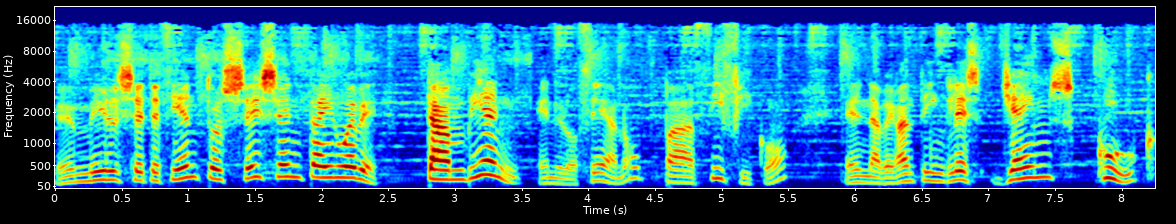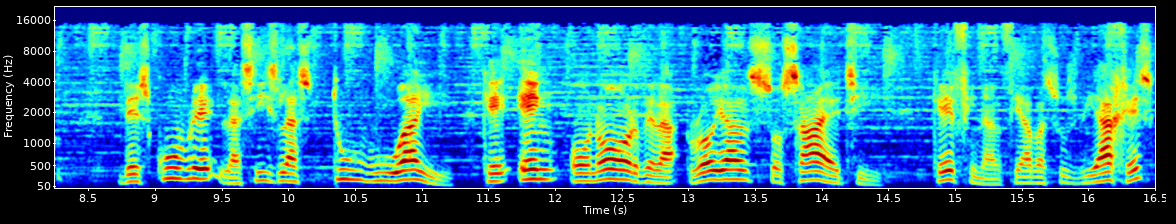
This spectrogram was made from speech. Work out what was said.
En 1769, también en el Océano Pacífico, el navegante inglés James Cook descubre las islas Tubuai, que en honor de la Royal Society que financiaba sus viajes,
